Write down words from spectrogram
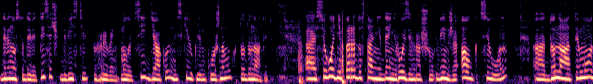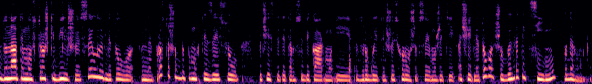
99 тисяч 200 гривень. Молодці, дякую. Низький уклін кожному, хто донатить. Е, Сьогодні передостанній день розіграшу. Він же аукціон. Е, Донатимо, донатимо з трошки більшою силою для того, не просто щоб допомогти ЗСУ почистити там собі карму і зробити щось хороше в своєму житті, а ще й для того, щоб виграти цінні подарунки.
